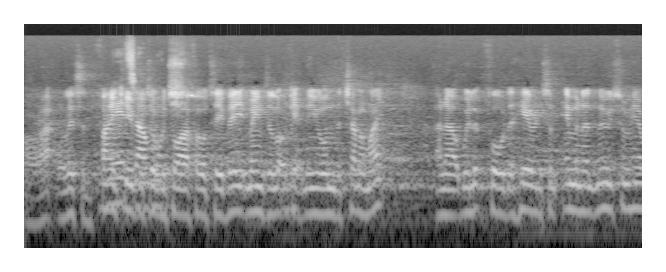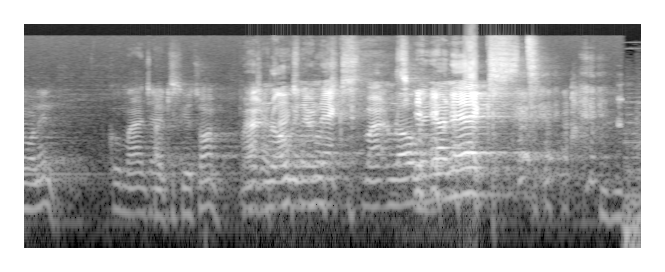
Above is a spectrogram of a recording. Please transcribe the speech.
All right, well, listen, thank you for talking much. to IFL TV. It means a lot getting you on the channel, mate. And uh, we look forward to hearing some imminent news from here on in. Good man, James. Thank you for your time. Martin Thanks Rogan, you're much. next. Martin Rogan, you're next.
